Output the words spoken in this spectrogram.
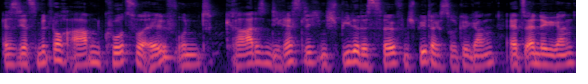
Es ist jetzt Mittwochabend, kurz vor elf und gerade sind die restlichen Spiele des zwölften Spieltags zurückgegangen, äh, zu Ende gegangen.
